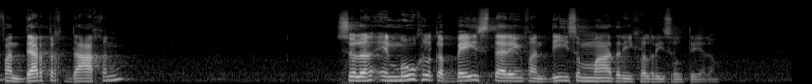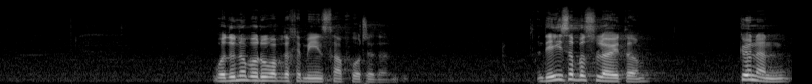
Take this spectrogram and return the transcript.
van 30 dagen zullen in mogelijke bijstelling van deze maatregel resulteren. We doen een beroep op de gemeenschap, voorzitter. Deze besluiten kunnen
